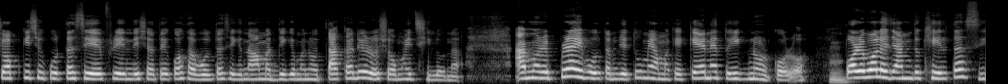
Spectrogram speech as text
সব কিছু করতেছে ফ্রেন্ডদের সাথে কথা বলতেছে কিন্তু আমার দিকে মানে ওর তাকানেরও সময় ছিল না। আমি ওরে প্রায় বলতাম যে তুমি আমাকে কেন এত ইগনোর করো? পরে বলে যে আমি তো খেলতাছি।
